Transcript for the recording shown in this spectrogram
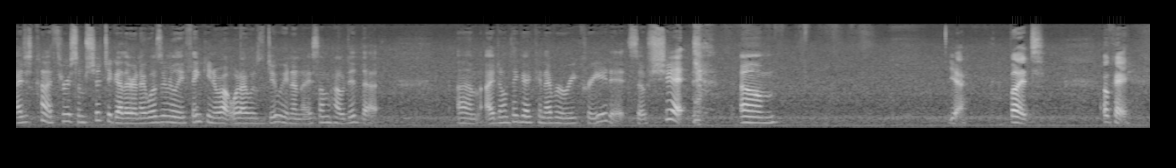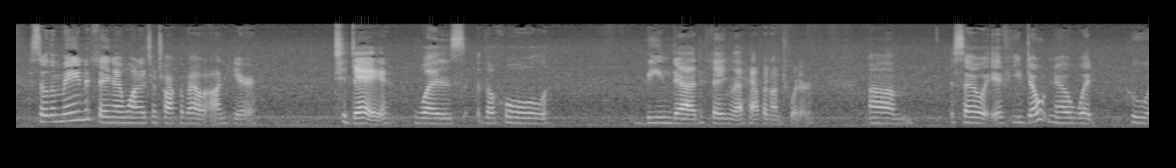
I just kind of threw some shit together and I wasn't really thinking about what I was doing and I somehow did that. Um, I don't think I can ever recreate it. So shit. um, yeah. But okay. So the main thing I wanted to talk about on here today was the whole bean dad thing that happened on Twitter. Um, so if you don't know what who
